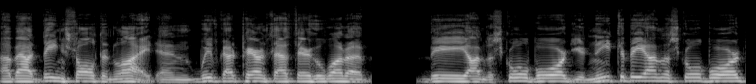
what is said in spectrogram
about being salt and light, and we've got parents out there who want to be on the school board. You need to be on the school board.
